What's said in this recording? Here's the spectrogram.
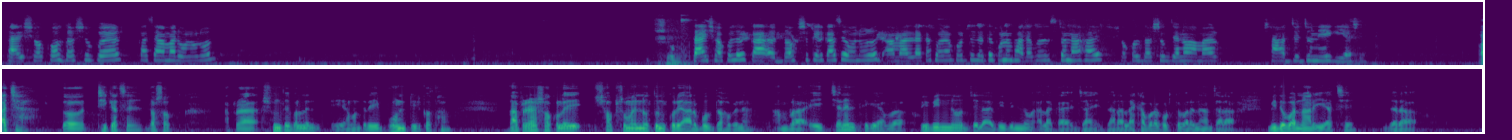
তাই সকল দর্শকের কাছে আমার অনুরোধ। তাই সকলের দর্শকের কাছে অনুরোধ আমার লেখাপড়া করতে যাতে কোনো বাধাগ্রস্ত না হয় সকল দর্শক যেন আমার সাহায্যের জন্য এগিয়ে আসে। আচ্ছা তো ঠিক আছে দর্শক। আপনারা শুনতে পারলেন এই আমাদের এই বোনটির কথা। তো আপনারা সকলেই সবসময় নতুন করে আর বলতে হবে না। আমরা এই চ্যানেল থেকে আমরা বিভিন্ন জেলায়, বিভিন্ন এলাকায় যাই। যারা লেখাপড়া করতে পারে না, যারা বিধবা নারী আছে, যারা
